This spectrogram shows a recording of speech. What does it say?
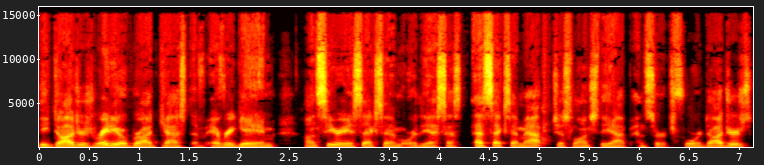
the Dodgers radio broadcast of every game on SiriusXM or the SS- SXM app. Just launch the app and search for Dodgers.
